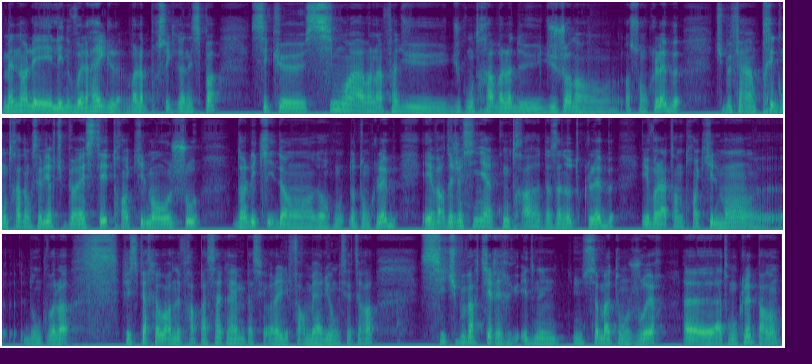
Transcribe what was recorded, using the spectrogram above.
Maintenant, les, nouvelles règles, voilà pour ceux qui connaissent pas, c'est que 6 mois avant la fin du, contrat voilà, du, joueur dans, son club, tu peux faire un pré-contrat. Donc ça veut dire que tu peux rester tranquillement au chaud dans, ton club et avoir déjà signé un contrat dans un autre club et voilà attendre tranquillement. Euh, donc voilà, j'espère qu'Awar ne fera pas ça quand même parce que voilà il est formé à Lyon, etc. Si tu peux partir et, donner une, somme à ton joueur, euh, à ton club, pardon,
